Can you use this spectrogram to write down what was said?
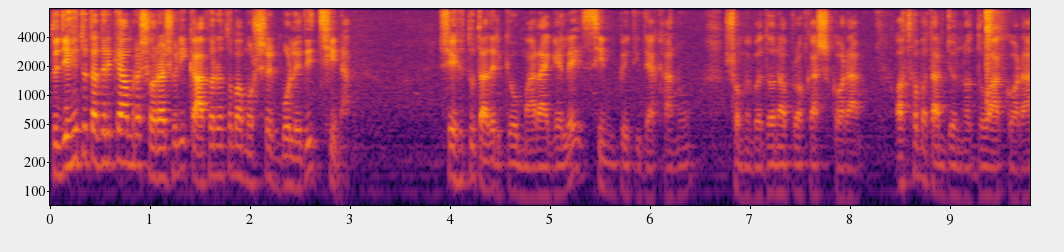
তো যেহেতু তাদেরকে আমরা সরাসরি কাফের অথবা মোশরেক বলে দিচ্ছি না, সেহেতু তাদেরকেও মারা গেলে সিম্পেতি দেখানো, সমবেদনা প্রকাশ করা অথবা তার জন্য দোয়া করা,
